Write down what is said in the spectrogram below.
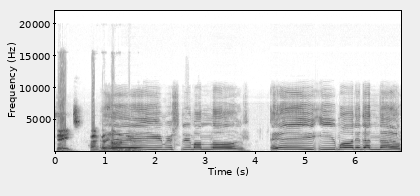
Sage kanka sana diyorum. Ey Müslümanlar! Ey iman edenler!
